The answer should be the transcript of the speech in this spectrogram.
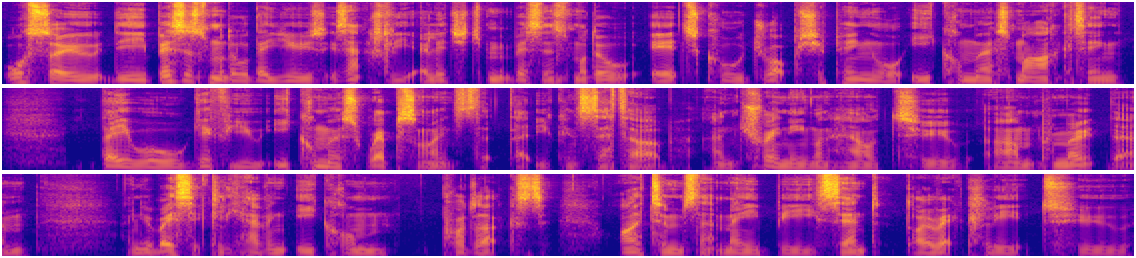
Also, the business model they use is actually a legitimate business model. It's called dropshipping or e commerce marketing they will give you e-commerce websites that, that you can set up and training on how to um, promote them. And you're basically having e-com products, items that may be sent directly to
